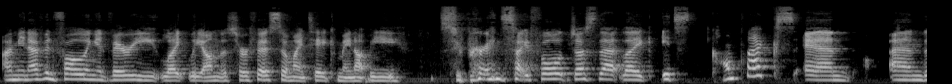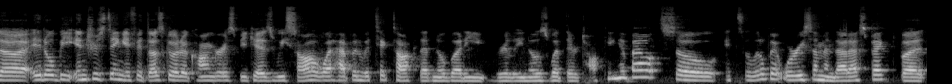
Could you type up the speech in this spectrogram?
I mean, I've been following it very lightly on the surface, so my take may not be super insightful. Just that, like, it's complex and and uh, it'll be interesting if it does go to Congress because we saw what happened with TikTok that nobody really knows what they're talking about. So it's a little bit worrisome in that aspect, but.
